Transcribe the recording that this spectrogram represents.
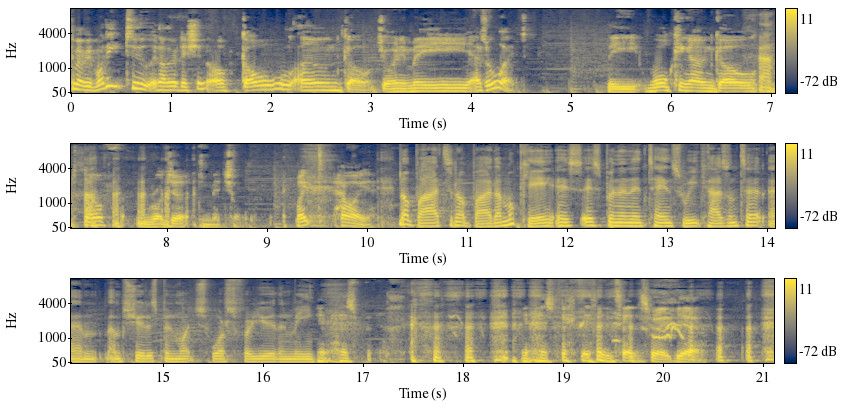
Welcome, everybody, to another edition of Goal Own Goal. Joining me, as always, the walking own goal himself, Roger Mitchell. Mate, how are you? Not bad, not bad. I'm okay. It's it's been an intense week, hasn't it? Um, I'm sure it's been much worse for you than me. It has been. it has been an intense week. Yeah,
